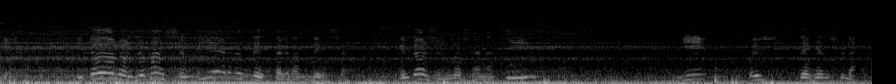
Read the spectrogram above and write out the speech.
qué? Y todos los demás se pierden de esta grandeza. Entonces no sean así y pues dejen su like.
